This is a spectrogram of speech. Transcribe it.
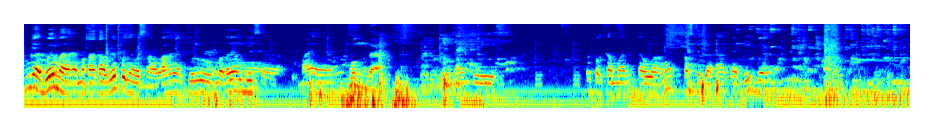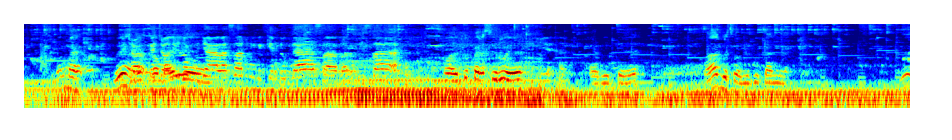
Enggak, gue emang, emang kakak gue punya usaha warnet dulu, makanya bisa main. Gue enggak. Dulu bagus. Itu pertama warnet pas ke Jakarta juga. Emang gue yang nggak- nggak kecuali lu game. punya alasan bikin tugas ah, baru bisa Oh itu versi lu ya, iya kayak gitu ya. Bagus loh bibitannya. Gue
